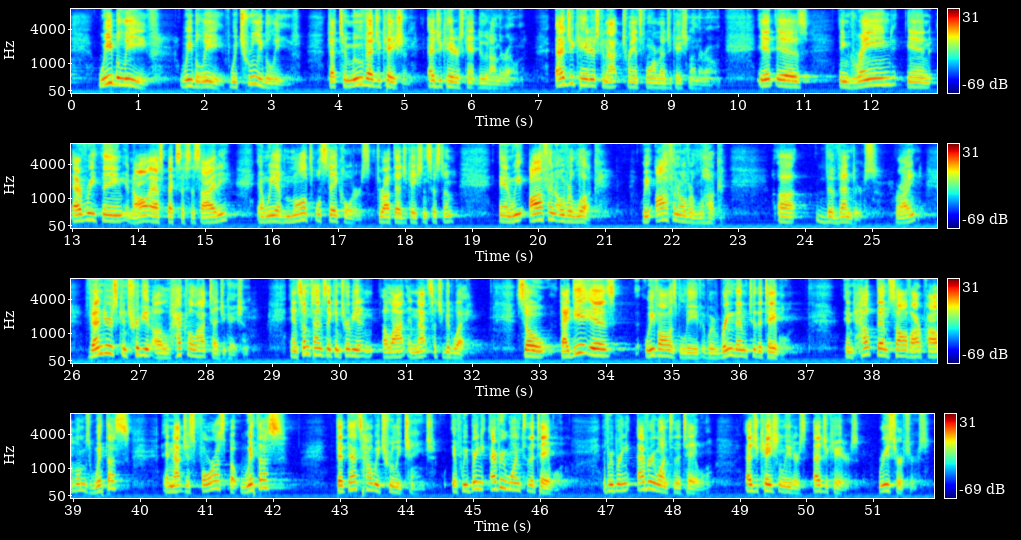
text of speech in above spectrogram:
we believe, we believe, we truly believe that to move education, educators can't do it on their own. Educators cannot transform education on their own. It is ingrained in everything, in all aspects of society, and we have multiple stakeholders throughout the education system, and we often overlook, we often overlook uh, the vendors, right? Vendors contribute a heck of a lot to education, and sometimes they contribute a lot in not such a good way. So the idea is, we've always believed, if we bring them to the table and help them solve our problems with us, and not just for us, but with us, that that's how we truly change. If we bring everyone to the table, if we bring everyone to the table, education leaders, educators, researchers,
